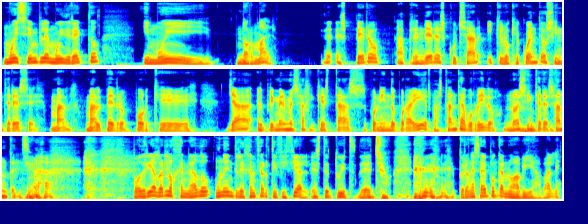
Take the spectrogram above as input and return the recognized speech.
muy simple, muy directo y muy normal. Espero aprender a escuchar y que lo que cuente os interese. Mal, mal, Pedro, porque ya el primer mensaje que estás poniendo por ahí es bastante aburrido, no es interesante. Podría haberlo generado una inteligencia artificial, este tuit, de hecho. Pero en esa época no había, ¿vale?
